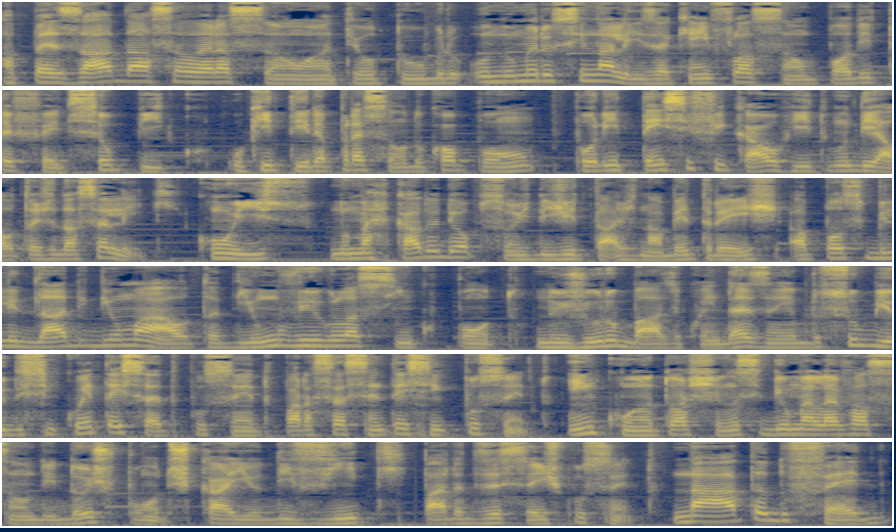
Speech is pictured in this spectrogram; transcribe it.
Apesar da aceleração ante outubro, o número sinaliza que a inflação pode ter feito seu pico, o que tira a pressão do Copom por intensificar o ritmo de altas da Selic. Com isso, no mercado de opções digitais na B3, a possibilidade de uma alta de 1,5 ponto no juro básico em dezembro subiu de 57% para 65%, enquanto a chance de uma elevação de 2 pontos caiu de 20 para 16%. Na ata do Fed,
